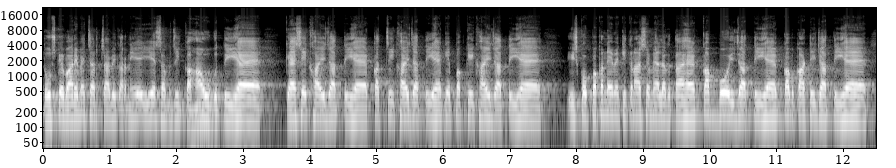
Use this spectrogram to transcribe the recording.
तो उसके बारे में चर्चा भी करनी है, ये सब्ज़ी कहाँ उगती है, कैसे खाई जाती है, कच्ची खाई जाती है कि पक्की खाई जाती है इसको पकने में कितना समय लगता है? कब बोई जाती है? कब काटी जाती है?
